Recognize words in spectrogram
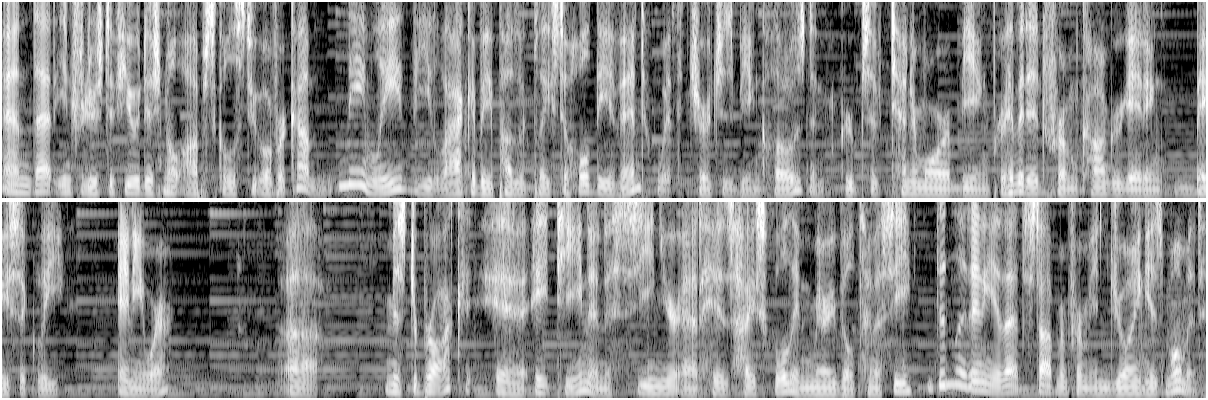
and that introduced a few additional obstacles to overcome, namely the lack of a public place to hold the event, with churches being closed and groups of 10 or more being prohibited from congregating basically anywhere. Uh, Mr. Brock, uh, 18 and a senior at his high school in Maryville, Tennessee, didn't let any of that stop him from enjoying his moment.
